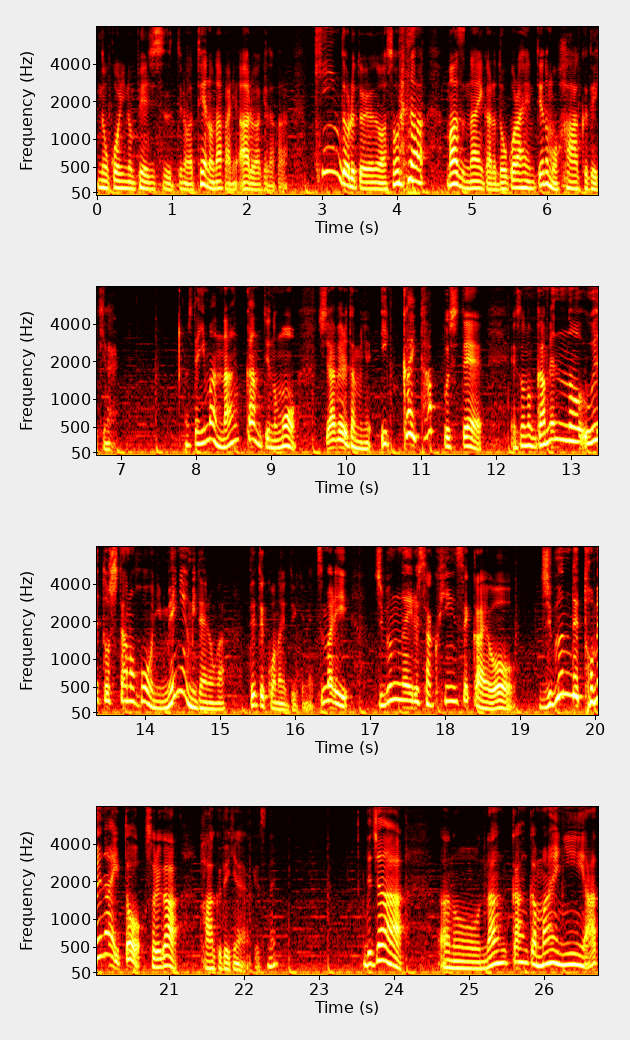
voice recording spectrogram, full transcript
残りのページ数っていうのが手の中にあるわけだから。Kindle というのはそれがまずないからどこら辺っていうのも把握できない。そして今何巻っていうのも調べるために1回タップしてその画面の上と下の方にメニューみたいのが出てこないといけない。つまり自分がいる作品世界を自分で止めないとそれが把握できないわけですね。でじゃああの何巻か前にあっ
